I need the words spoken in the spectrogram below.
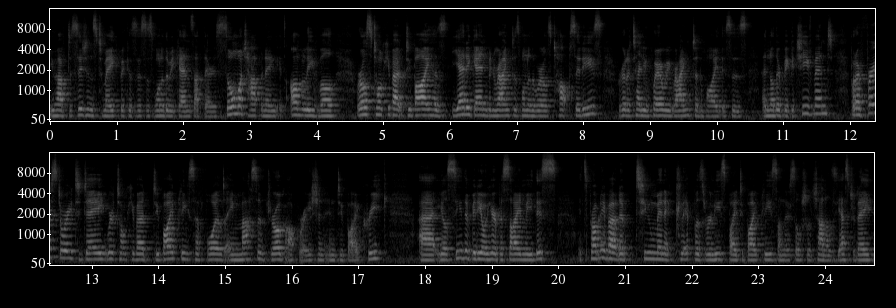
You have decisions to make because this is one of the weekends that there is so much happening. It's unbelievable. We're also talking about Dubai has yet again been ranked as one of the world's top cities. We're going to tell you where we ranked and why this is another big achievement. But our first story today, we're talking about Dubai police have foiled a massive drug operation in Dubai Creek. Uh, you'll see the video here beside me. This it's probably about a two minute clip was released by Dubai Police on their social channels yesterday,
